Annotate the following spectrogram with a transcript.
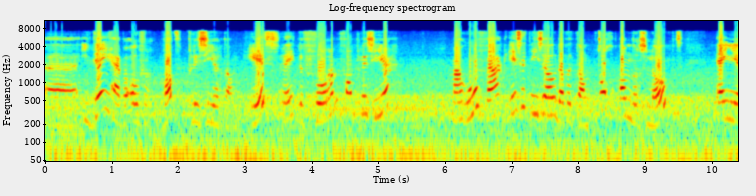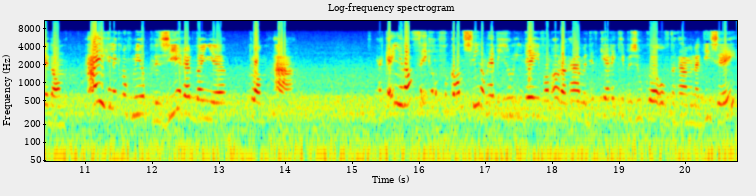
uh, idee hebben over wat plezier dan is, weet, de vorm van plezier. Maar hoe vaak is het niet zo dat het dan toch anders loopt en je dan eigenlijk nog meer plezier hebt dan je plan A? Herken je dat? Zeker op vakantie. Dan heb je zo'n idee van, oh dan gaan we dit kerkje bezoeken of dan gaan we naar die zee.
